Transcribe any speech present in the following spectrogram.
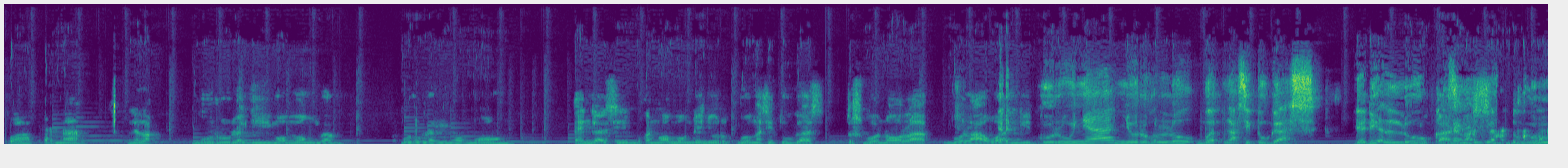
gua pernah nyelak guru lagi ngomong bang guru lagi ngomong eh enggak sih bukan ngomong dia nyuruh gue ngasih tugas terus gue nolak gue lawan Dan gitu gurunya nyuruh lu buat ngasih tugas. Jadi lu Bukan, Mas. tugas guru.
